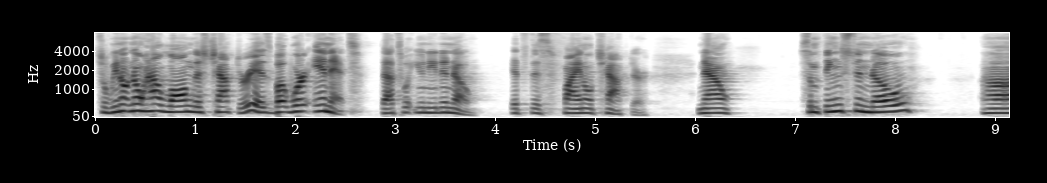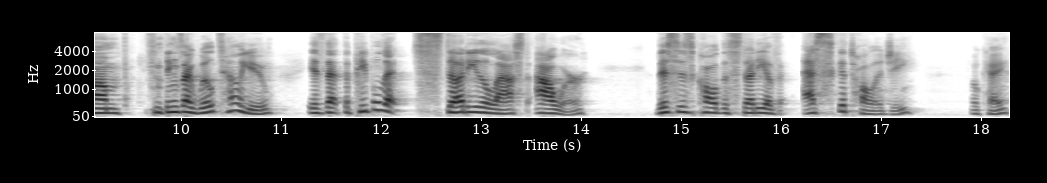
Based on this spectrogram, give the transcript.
So we don't know how long this chapter is, but we're in it. That's what you need to know. It's this final chapter. Now, some things to know, um, some things I will tell you is that the people that study the last hour, this is called the study of eschatology okay?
